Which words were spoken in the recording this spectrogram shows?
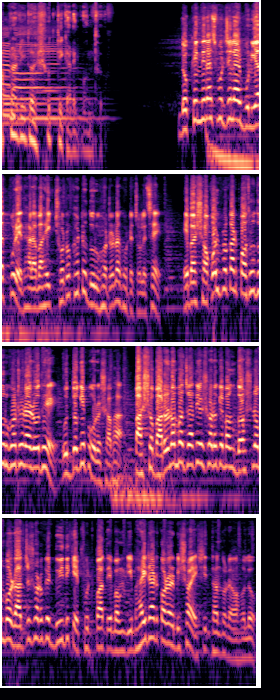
আপনার হৃদয় সত্যিকারের বন্ধু। দক্ষিণ দিনাজপুর জেলার বুনিয়াদপুরে ধারাবাহিক ছোটখাটো দুর্ঘটনা ঘটে চলেছে। এবার সকল প্রকার পথ দুর্ঘটনা রোধে উদ্যোগী পৌরসভা। পাঁচশো বারো নম্বর জাতীয় সড়ক এবং দশ নম্বর রাজ্য সড়কের দুই দিকে ফুটপাত এবং ডিভাইডার করার বিষয়ে সিদ্ধান্ত নেওয়া হলো।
